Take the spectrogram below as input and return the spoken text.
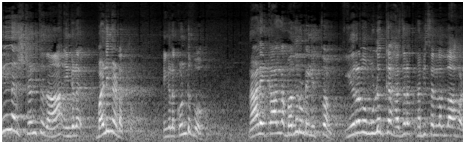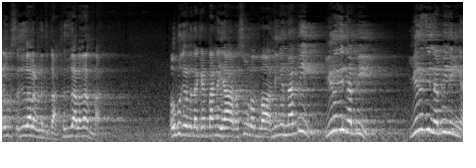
இன்னர் ஸ்ட்ரென்த் தான் எங்களை வழி நடத்தும் எங்களை கொண்டு போகும். நாளை காலைல பதிலுடைய யுத்தம் இரவு முழுக்க ஹசரத் நபி சல்லாஹ் அலைவு சிறிதால விழுந்துட்டான். சிறிதால தான் இருந்தாங்க அபூபக்கர் கேட்டாங்க யா ரசூலல்லாஹ் நீங்க நபி இறுதி நபி இறுதி நபி நீங்க.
